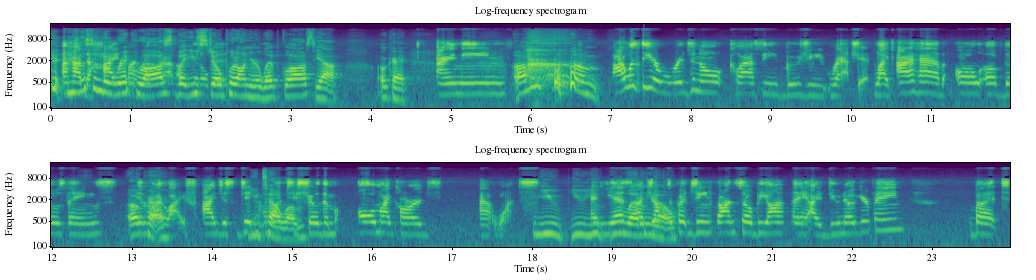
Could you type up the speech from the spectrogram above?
I had to listen to, Rick Ross, but you still bit. put on your lip gloss. Yeah. Okay. I mean, Um, I was the original classy bougie ratchet. Like I had all of those things in my life. I just didn't want them. to show them all my cards at once. you you you, and yes, you I jumped know. to put jeans on. So Beyonce, I do know your pain, but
